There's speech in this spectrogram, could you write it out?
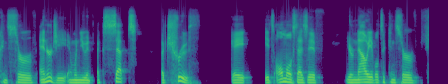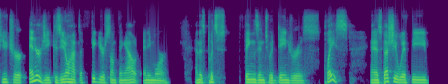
conserve energy. And when you accept a truth okay it's almost as if you're now able to conserve future energy because you don't have to figure something out anymore and this puts things into a dangerous place and especially with the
